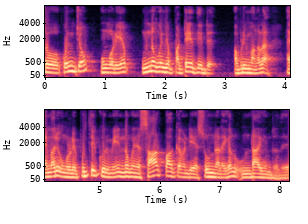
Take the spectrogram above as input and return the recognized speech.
ஸோ கொஞ்சம் உங்களுடைய இன்னும் கொஞ்சம் பட்டயத்திட்டு அப்படிம்பாங்களே அதே மாதிரி உங்களுடைய புத்தி கூர்மையை இன்னும் கொஞ்சம் சார்பாக்க வேண்டிய சூழ்நிலைகள் உண்டாகின்றது.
